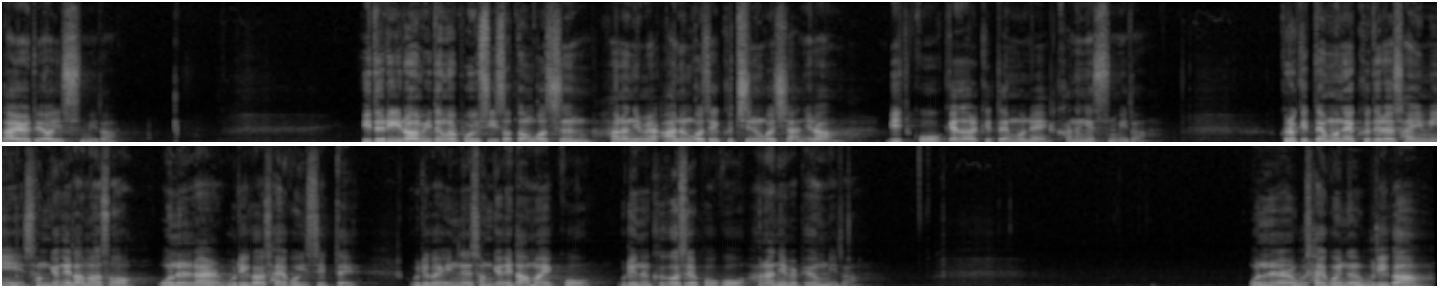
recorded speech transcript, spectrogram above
나열되어 있습니다. 이들이 이러한 믿음을 보일 수 있었던 것은 하나님을 아는 것에 그치는 것이 아니라 믿고 깨달았기 때문에 가능했습니다. 그렇기 때문에 그들의 삶이 성경에 남아서 오늘날 우리가 살고 있을 때 우리가 읽는 성경에 남아 있고 우리는 그것을 보고 하나님을 배웁니다. 오늘날 살고 있는 우리가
